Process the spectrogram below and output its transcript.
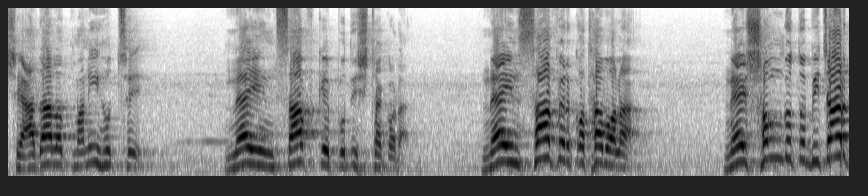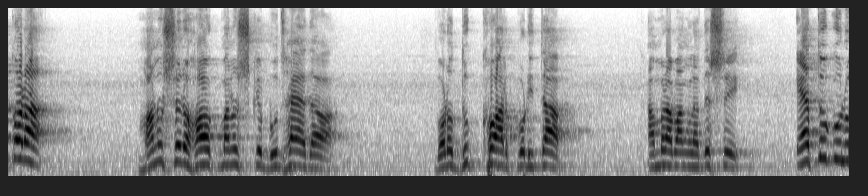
সে আদালত মানেই হচ্ছে ন্যায় ইনসাফকে প্রতিষ্ঠা করা, ন্যায় ইনসাফের কথা বলা ন্যায় সঙ্গত বিচার করা মানুষের হক মানুষকে বুঝায় দেওয়া বড় দুঃখ আর পরিতাপ। আমরা বাংলাদেশে এতগুলো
